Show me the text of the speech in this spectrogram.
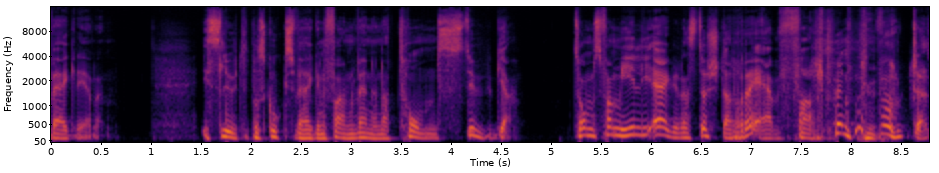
vägrenen. I slutet på skogsvägen fann vännerna Toms stuga. Toms familj ägde den största rävfarmen på orten.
